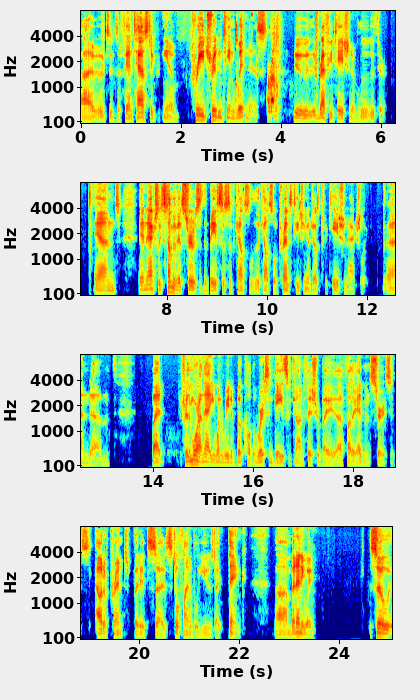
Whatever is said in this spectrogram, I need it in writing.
Uh, it's, it's, a fantastic, you know, pre-Tridentine witness to the refutation of Luther, and and actually some of it serves as the basis of Council the Council of Trent's teaching on justification, actually. And um, but for the more on that, you want to read a book called The Works and Days of John Fisher by uh, Father Edmund Surtz. It's out of print, but it's, uh, still findable used, I think. Um, but anyway, so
